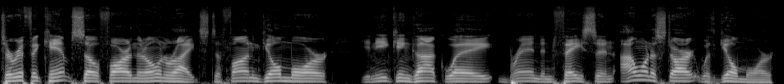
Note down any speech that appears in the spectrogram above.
terrific camps so far in their own right. Stephon Gilmore, Yannick Ngakoue, Brandon Facyson. I want to start with Gilmore.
